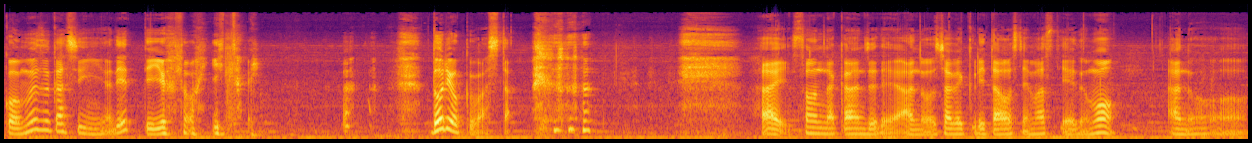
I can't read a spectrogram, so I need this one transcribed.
構難しいんやでっていうのを言いたい。努力はした。はいそんな感じであのしゃべくり倒してますけれどもあの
